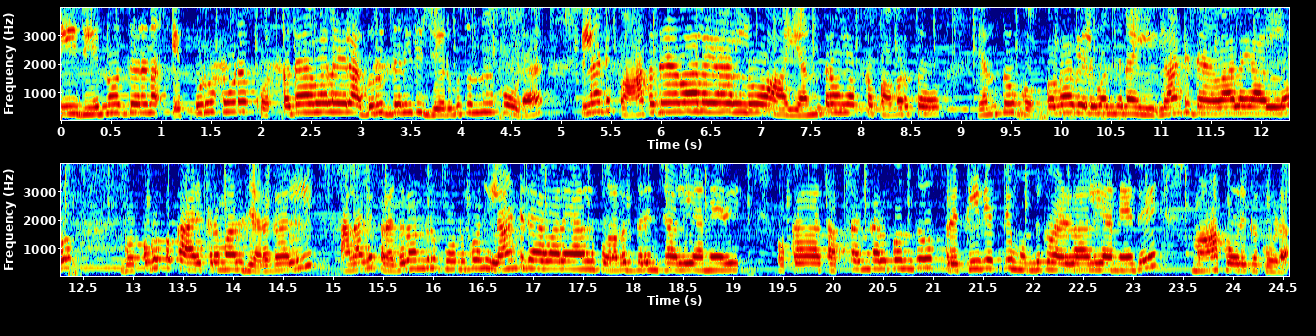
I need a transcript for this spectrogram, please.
ఈ జీర్ణోద్ధరణ ఎప్పుడూ కూడా కొత్త దేవాలయాల అభివృద్ధి అనేది జరుగుతున్నా కూడా ఇలాంటి పాత దేవాలయాల్లో ఆ యంత్రం యొక్క పవర్తో ఎంతో గొప్పగా వెలుగొందిన ఇలాంటి దేవాలయాల్లో గొప్ప గొప్ప కార్యక్రమాలు జరగాలి. అలాగే ప్రజలందరూ పూనుకొని ఇలాంటి దేవాలయాలను పునరుద్ధరించాలి అనేది ఒక సత్సంకల్పంతో ప్రతి వ్యక్తి ముందుకు వెళ్ళాలి అనేది మా కోరిక కూడా.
